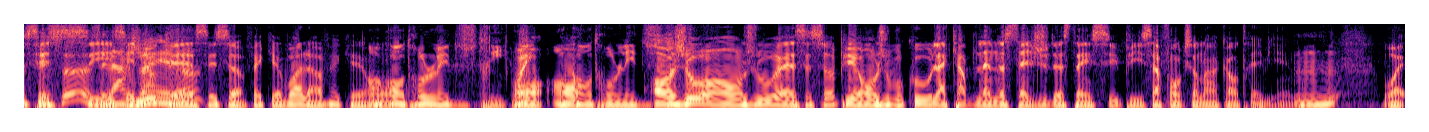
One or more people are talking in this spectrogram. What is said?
c'est ça, c'est l'argent nous que-. C'est ça. Fait que voilà. Fait que On contrôle l'industrie. Oui, on, on- contrôle l'industrie. On joue, on joue, euh, c'est ça. Puis on joue beaucoup la carte de la nostalgie de ce temps-ci, puis ça fonctionne encore très bien. là. Mm-hmm. Ouais.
